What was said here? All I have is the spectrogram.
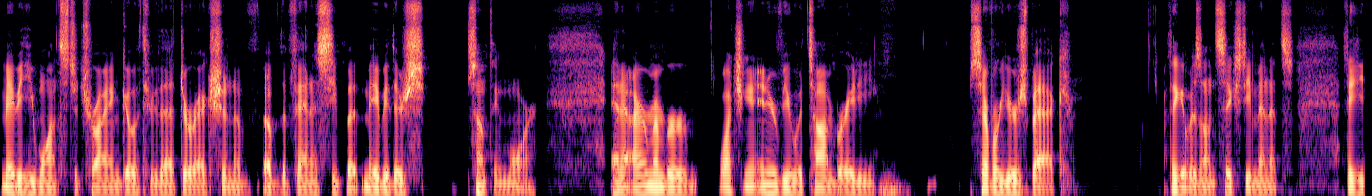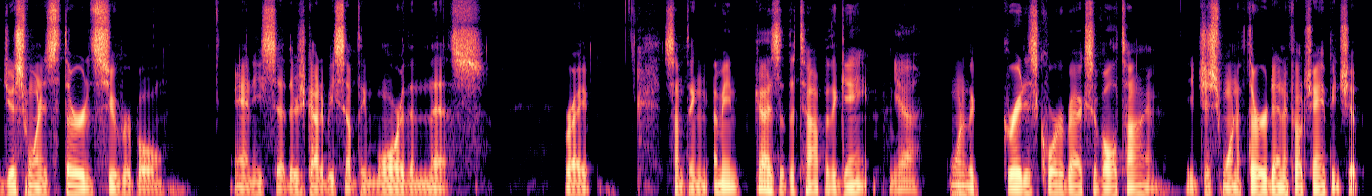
Maybe he wants to try and go through that direction of, of the fantasy, but maybe there's something more. And I remember watching an interview with Tom Brady several years back. I think it was on 60 Minutes. I think he just won his third Super Bowl. And he said, There's got to be something more than this. Right something. I mean, guys at the top of the game. Yeah. One of the greatest quarterbacks of all time. He just won a third NFL championship.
